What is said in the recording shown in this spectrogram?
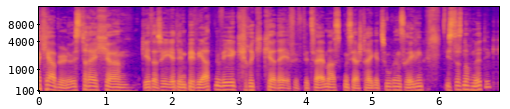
Herr Kerbel, Österreich äh, geht also eher den bewährten Weg, Rückkehr der FFP2-Masken, sehr strenge Zugangsregeln. Ist das noch nötig?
